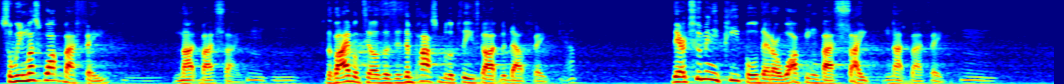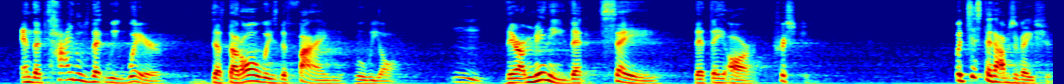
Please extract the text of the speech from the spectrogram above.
So we must walk by faith, not by sight. The Bible tells us it's impossible to please God without faith. Yeah. There are too many people that are walking by sight, not by faith. And the titles that we wear does not always define who we are. There are many that say that they are Christian. But just that observation.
